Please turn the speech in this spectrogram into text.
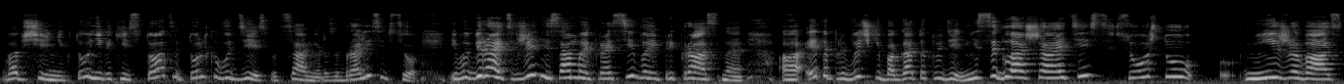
вообще никто, никакие ситуации, только вот здесь вот сами разобрались и все. И выбирайте в жизни самое красивое и прекрасное. А, это привычки богатых людей. Не соглашайтесь, все, что ниже вас.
